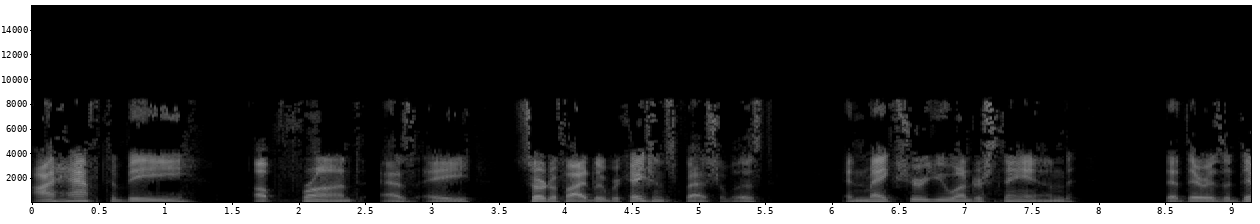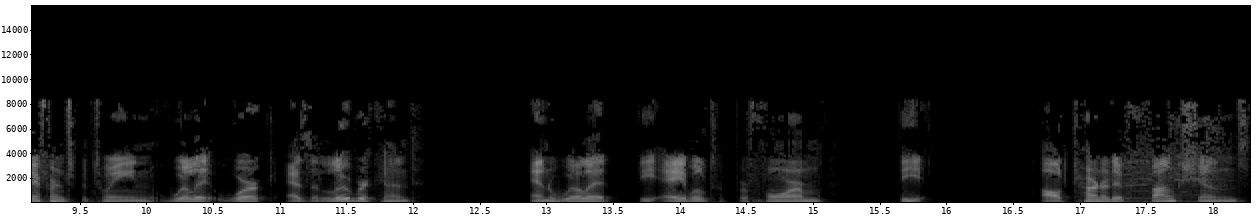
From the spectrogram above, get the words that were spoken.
I have to be upfront as a certified lubrication specialist and make sure you understand that there is a difference between will it work as a lubricant and will it be able to perform the alternative functions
